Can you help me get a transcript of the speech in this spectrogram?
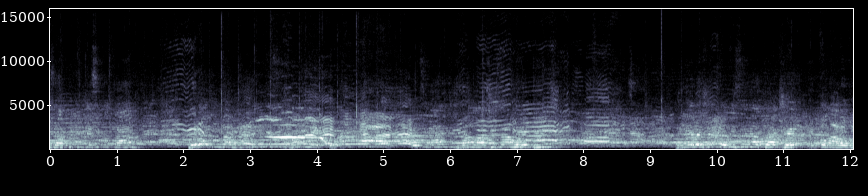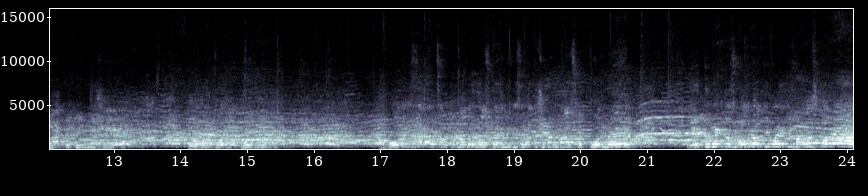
si zapiknite si to tam. Poradím vám, nájdete si chvál niekto. Si nájdete chvál, láčite sa. Priebežne to vyzerá tak, že je to na rovnako približne. Poďme, poďme, poďme. A modrí sa nám celkom dobre rozbehli, vyzerá to, že majú náskok, poďme. Je tu niekto z modrého týmu, jaký fanúškovia?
